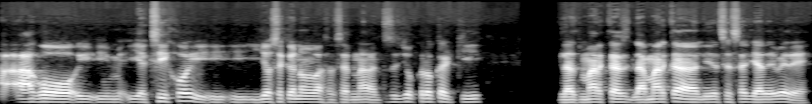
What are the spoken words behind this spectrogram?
hago y, exijo y, yo sé que no me vas a hacer nada. Entonces yo creo que aquí las marcas, la marca Líder César ya debe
